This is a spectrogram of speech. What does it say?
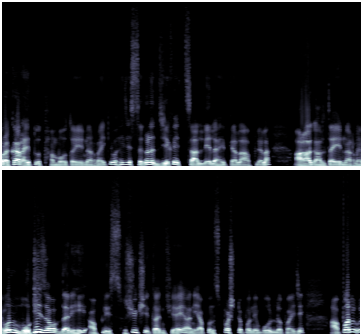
प्रकार आहे तो थांबवता येणार नाही किंवा हे जे सगळं जे काही चाललेलं आहे त्याला आपल्याला आळा घालता येणार नाही. म्हणून मोठी जबाबदारी ही आपली सुशिक्षितांची आहे आणि आपण स्पष्टपणे बोललं पाहिजे. आपण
